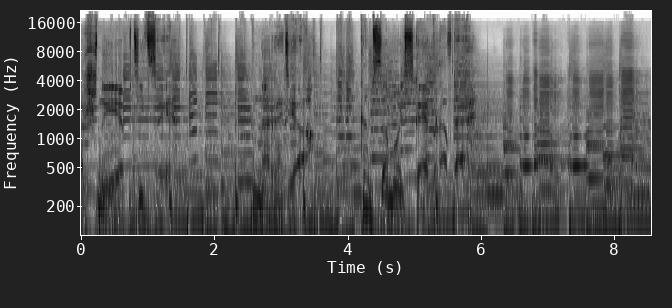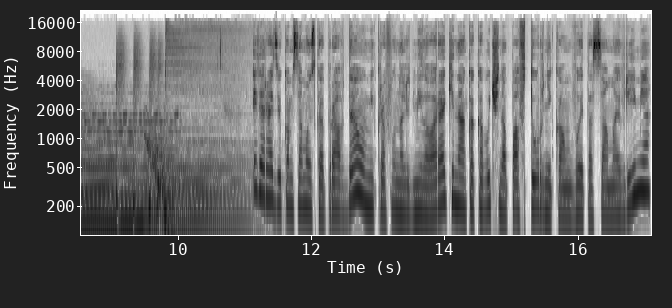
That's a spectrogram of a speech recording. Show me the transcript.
Важные птицы. На радио. Комсомольская правда. Это радио «Комсомольская правда». У микрофона Людмила Варакина. Как обычно, по вторникам в это самое время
